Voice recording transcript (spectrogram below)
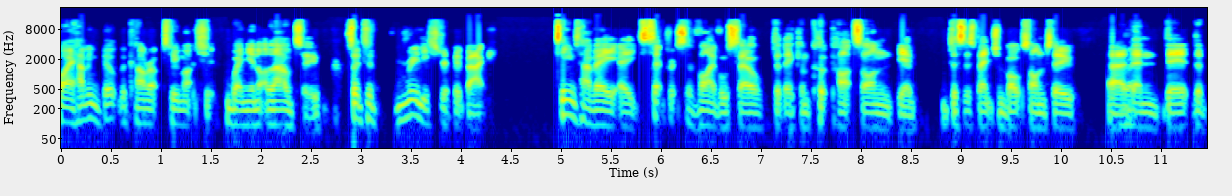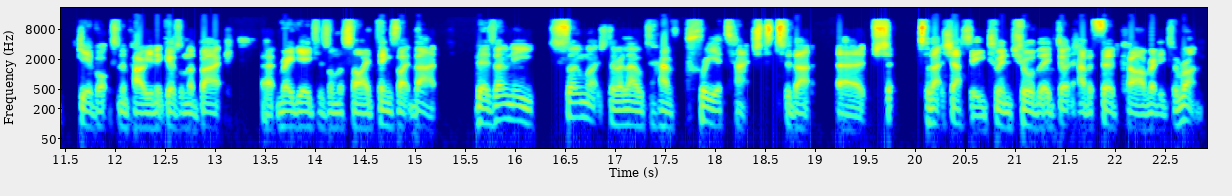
by having built the car up too much when you're not allowed to, so to really strip it back, teams have a, a separate survival cell that they can put parts on, you know, the suspension bolts onto. Uh, right. Then the the gearbox and the power unit goes on the back, uh, radiators on the side, things like that. There's only so much they're allowed to have pre-attached to that uh, sh- to that chassis to ensure that they don't have a third car ready to run.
